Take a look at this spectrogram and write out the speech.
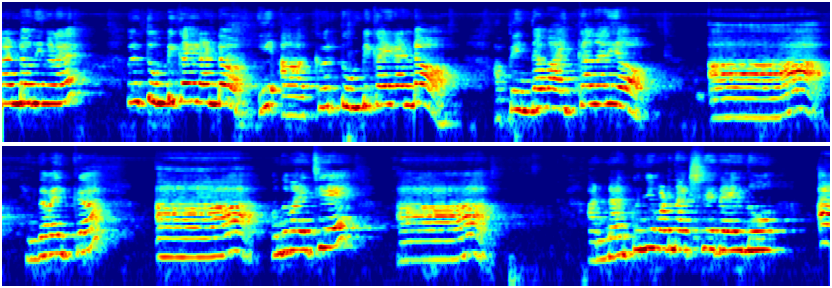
കണ്ടോ നിങ്ങൾ? ഒരു തുമ്പിക്കൈ കണ്ടോ? ഈ ആക്ക് ഒരു തുമ്പിക്കൈ കണ്ടോ? അപ്പൊ എന്താ വായിക്കാന്നറിയോ? ആ എന്താ വായിക്ക? ആ ഒന്ന് വായിച്ചേ. ആ അണ്ണാൻ കുഞ്ഞു കൊണ്ടുവന്ന അക്ഷരം ഏതായിരുന്നു? ആ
